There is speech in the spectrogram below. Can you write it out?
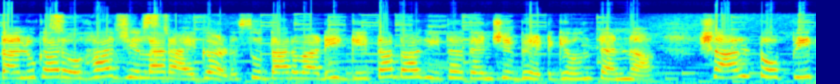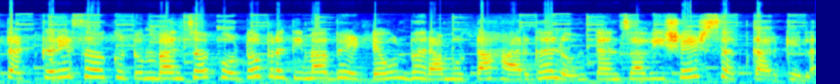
तालुका रोहा जिल्हा रायगड सुतारवाडी गीताबाग इथं त्यांची भेट घेऊन त्यांना शाल टोपी तटकरेसह कुटुंबांचं फोटो प्रतिमा भेट देऊन भरामोठा हार घालून त्यांचा विशेष सत्कार केला.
